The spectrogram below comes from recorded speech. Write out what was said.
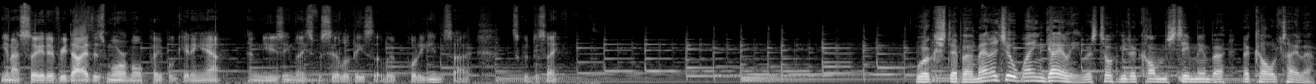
you know see it every day. There's more and more people getting out and using these facilities that we're putting in, so it's good to see. Works Depot Manager Wayne Gailey was talking to comms team member Nicole Taylor.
